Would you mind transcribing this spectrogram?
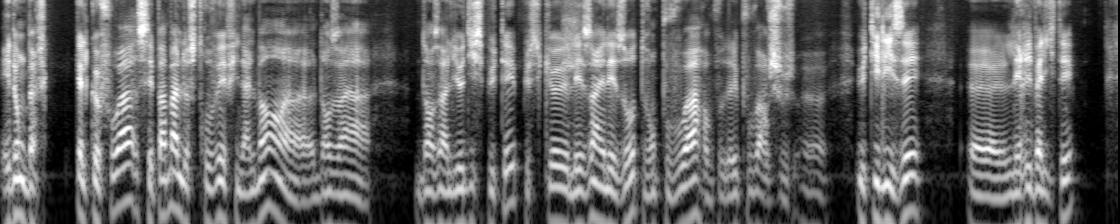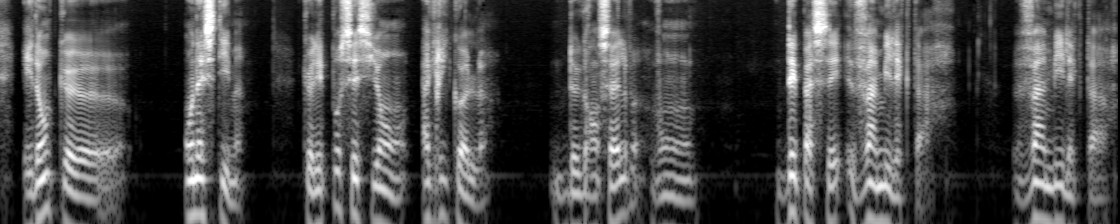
Et donc, ben, quelquefois, c'est pas mal de se trouver finalement euh, dans, un, dans un lieu disputé, puisque les uns et les autres vont pouvoir, vous allez pouvoir euh, utiliser les rivalités. Et donc, on estime que les possessions agricoles de Grand-Selve vont dépasser 20 000 hectares. 20 000 hectares.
